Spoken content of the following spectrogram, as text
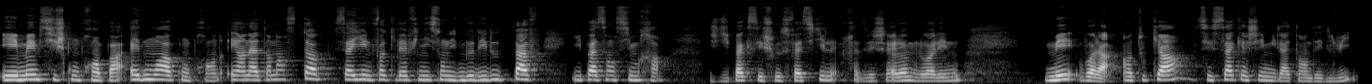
Et même si je comprends pas, aide-moi à comprendre. Et en attendant, stop, ça y est, une fois qu'il a fini son niveau des doutes, paf, il passe en simra. Je dis pas que c'est chose facile, shalom. Mais voilà, en tout cas, c'est ça qu'Hachem il attendait de lui.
